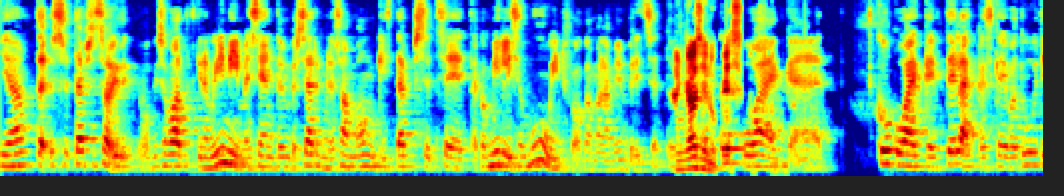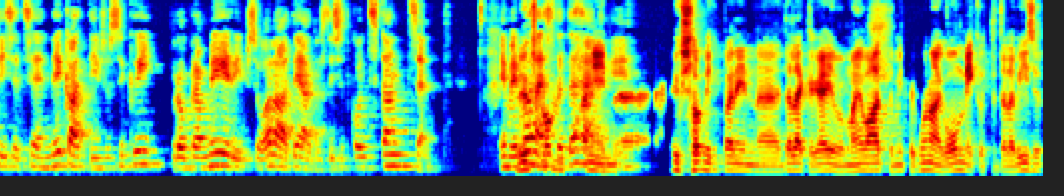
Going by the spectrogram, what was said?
jah, täpselt sa, kui sa vaatadki nagu inimesi enda ümber, siis järgmine samm ongi täpselt see, et aga millise muu infoga me oleme ümbritsetud. kogu aeg, kogu aeg käib telekas, käivad uudised, see negatiivsus, see kõik programmeerib su alateadvust lihtsalt konstantselt. Ja me ei pane seda tähelegi üks hommik panin äh, teleka käima, ma ei vaata mitte kunagi hommikuti televiisor,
